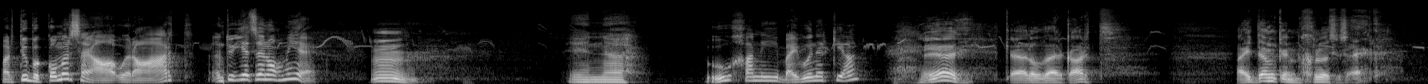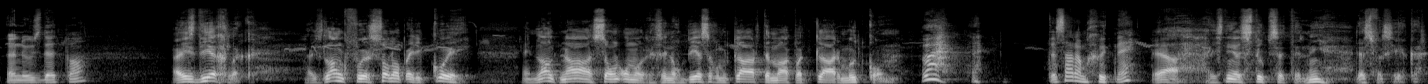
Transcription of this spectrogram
maar toe bekommer sy haar oor haar hart en toe eet sy nog meer. Mm. En uh hoe gaan die bywonertjie aan? Ja, die kerel werk hard. Hy dink en glo soos ek. En hoe's dit pa? Hy is deeglik. Hy's lank voor sonop uit die kooi en lank na sononder is hy nog besig om klaar te maak wat klaar moet kom. Wah, dis arm goed, né? Ja, hy's nie 'n stoepsitter nie, dis verseker.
